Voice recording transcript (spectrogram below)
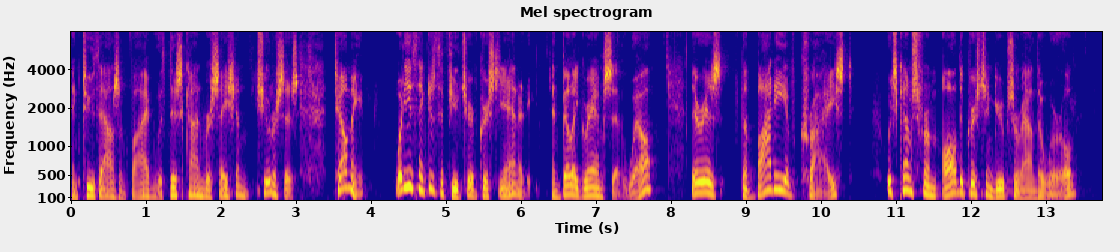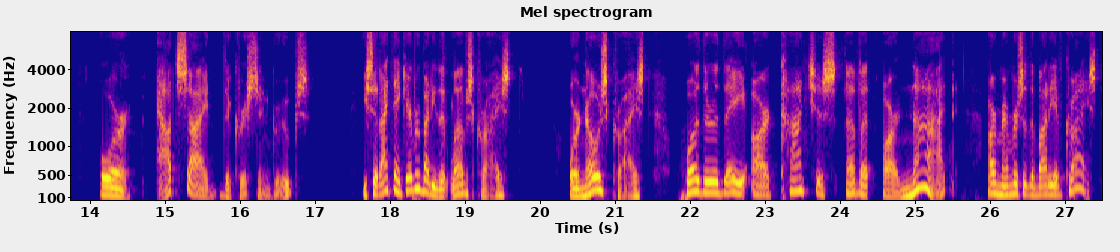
in 2005 with this conversation? Schuller says, Tell me, what do you think is the future of Christianity? And Billy Graham said, Well, there is the body of Christ, which comes from all the Christian groups around the world, or outside the Christian groups. He said, I think everybody that loves Christ or knows Christ whether they are conscious of it or not, are members of the body of Christ.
